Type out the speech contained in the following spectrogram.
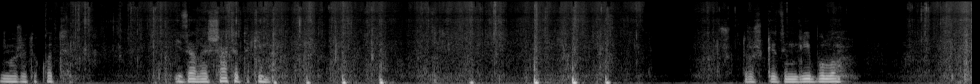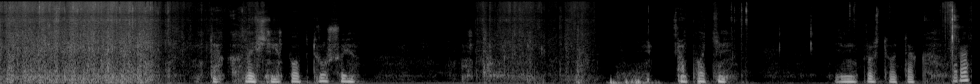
Може так от і залишати таким. Щоб трошки землі було. Так, лишнє пообтрушую. А потім візьму просто отак раз.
